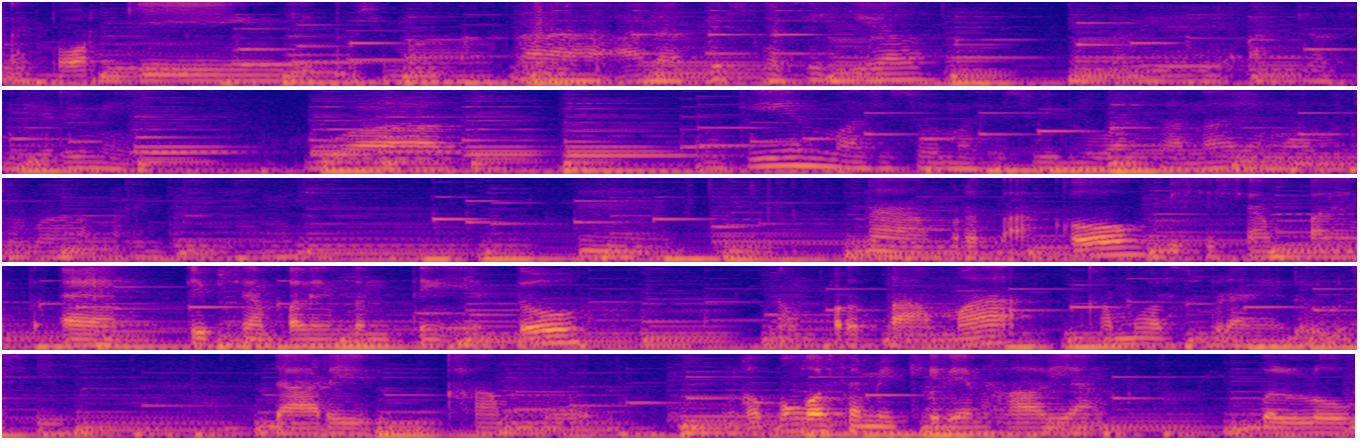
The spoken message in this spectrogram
networking gitu sih nah ada tips gak sih Kiel dari Akil sendiri nih buat mungkin mahasiswa-mahasiswi di luar sana yang mau mencoba merintis bisnis. Hmm. nah menurut aku bisnis yang paling eh tips yang paling penting itu yang pertama kamu harus berani dulu sih. Dari kamu kamu nggak usah mikirin hal yang belum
